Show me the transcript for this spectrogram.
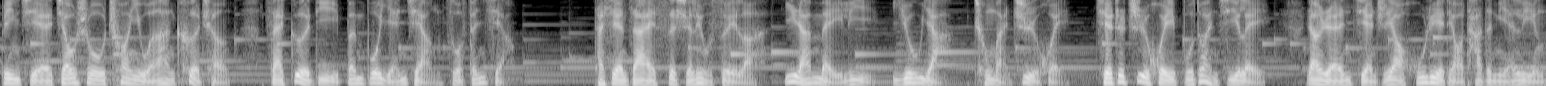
并且教授创意文案课程，在各地奔波演讲做分享。他现在四十六岁了，依然美丽、优雅，充满智慧。且这智慧不断积累，让人简直要忽略掉他的年龄，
